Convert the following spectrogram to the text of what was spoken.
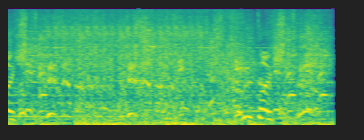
カウンターヒット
